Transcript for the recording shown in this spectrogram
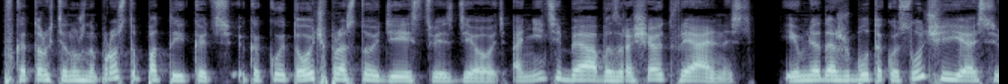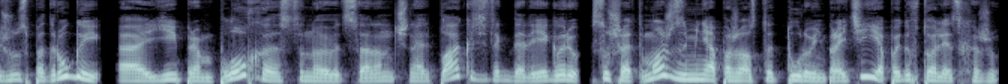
в которых тебе нужно просто потыкать, какое-то очень простое действие сделать. Они тебя возвращают в реальность. И у меня даже был такой случай, я сижу с подругой, а ей прям плохо становится, она начинает плакать и так далее. Я говорю, слушай, а ты можешь за меня, пожалуйста, этот уровень пройти, я пойду в туалет схожу.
